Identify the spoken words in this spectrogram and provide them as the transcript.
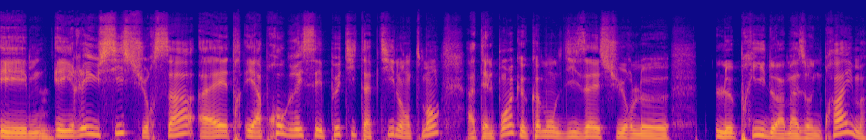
et, mm. et, ils réussissent sur ça à être et à progresser petit à petit lentement à tel point que comme on le disait sur le le prix de Amazon Prime,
